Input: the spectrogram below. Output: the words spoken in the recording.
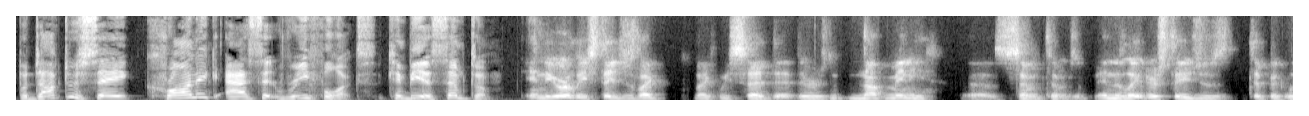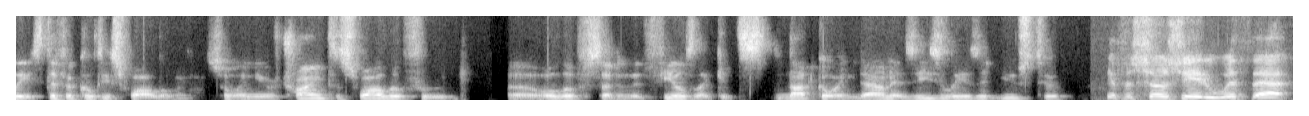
but doctors say chronic acid reflux can be a symptom. In the early stages, like like we said, that there's not many uh, symptoms. In the later stages, typically it's difficulty swallowing. So when you're trying to swallow food, uh, all of a sudden it feels like it's not going down as easily as it used to. If associated with that,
